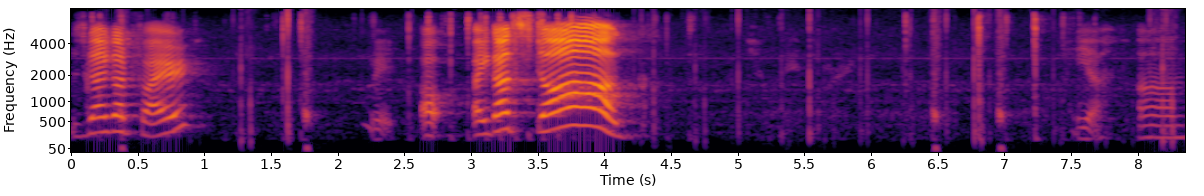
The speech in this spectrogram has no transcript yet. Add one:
This guy got fired? Wait. Oh, I got stuck. Yeah. Um.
